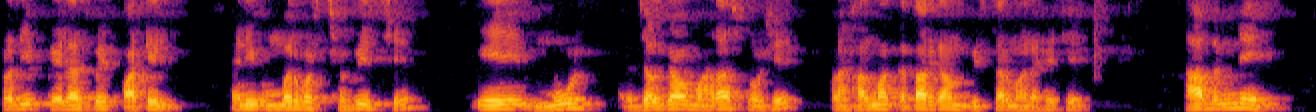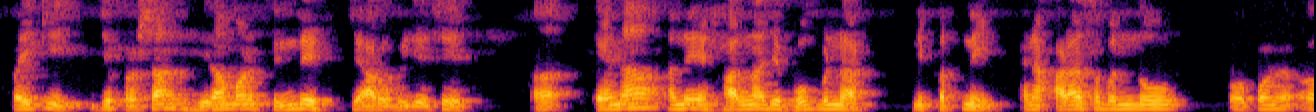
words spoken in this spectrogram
પ્રદીપ કૈલાસભાઈ પાટીલ, એની ઉંમર વર્ષ છવ્વીસ છે. એ મૂળ જલગાંવ મહારાષ્ટ્રનો છે પણ હાલમાં કતારગામ વિસ્તારમાં રહે છે. આ બંને પૈકી જે પ્રશાંત હીરામણ શિંદે જે આરોપી જે છે એના અને હાલના જે ભોગ બનનારની પત્ની એના આડા સંબંધનો પણ અ,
